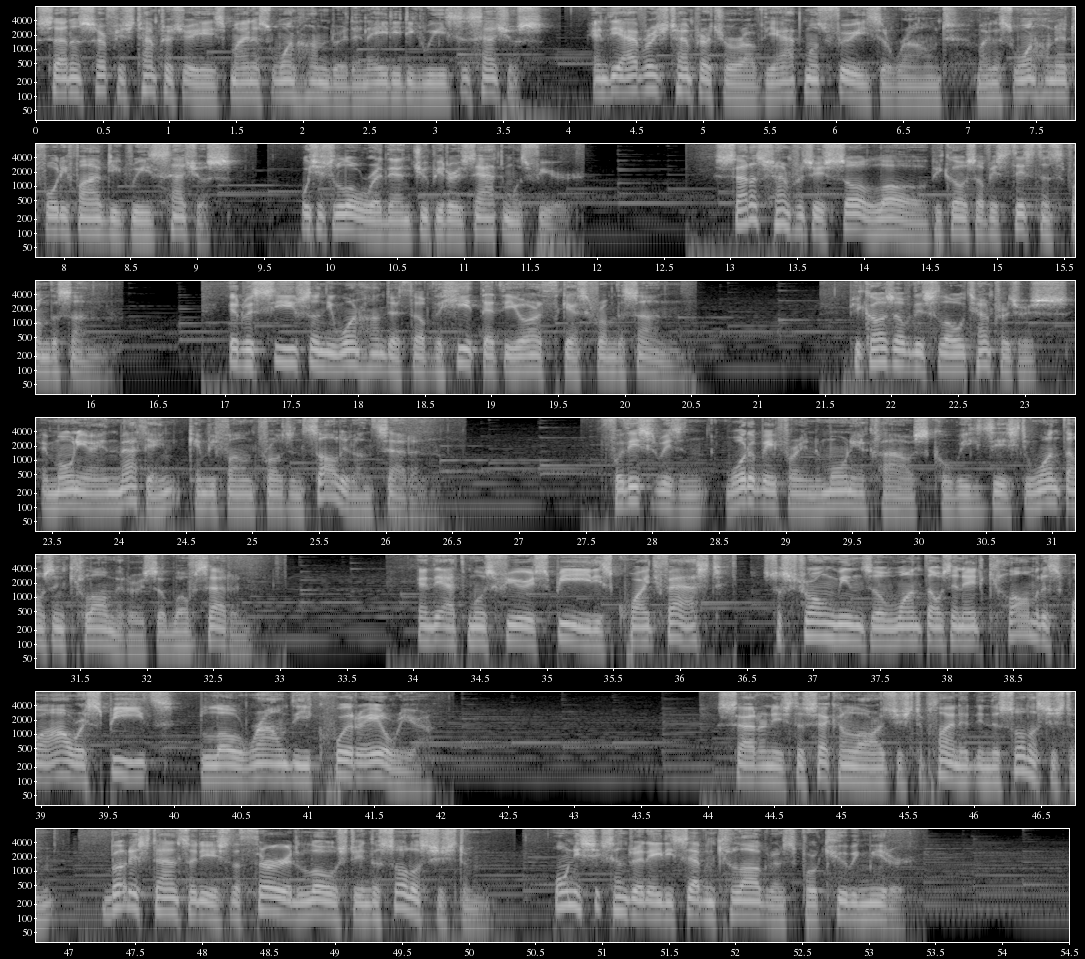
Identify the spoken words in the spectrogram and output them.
Saturn's surface temperature is minus 180 degrees Celsius, and the average temperature of the atmosphere is around minus 145 degrees Celsius, which is lower than Jupiter's atmosphere. Saturn's temperature is so low because of its distance from the Sun. It receives only one hundredth of the heat that the Earth gets from the Sun. Because of these low temperatures, ammonia and methane can be found frozen solid on Saturn. For this reason, water vapor and ammonia clouds coexist 1000 kilometers above Saturn. And the atmosphere speed is quite fast, so strong winds of 1008 kilometers per hour speeds blow around the equator area. Saturn is the second largest planet in the solar system, but its density is the third lowest in the solar system, only 687 kilograms per cubic meter.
